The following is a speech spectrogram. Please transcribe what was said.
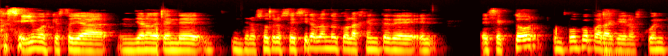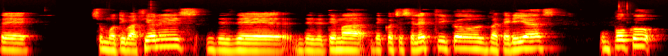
conseguimos, que esto ya, ya no depende de nosotros, es ir hablando con la gente del sector un poco para que nos cuente sus motivaciones desde, desde el tema de coches eléctricos, baterías, un poco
